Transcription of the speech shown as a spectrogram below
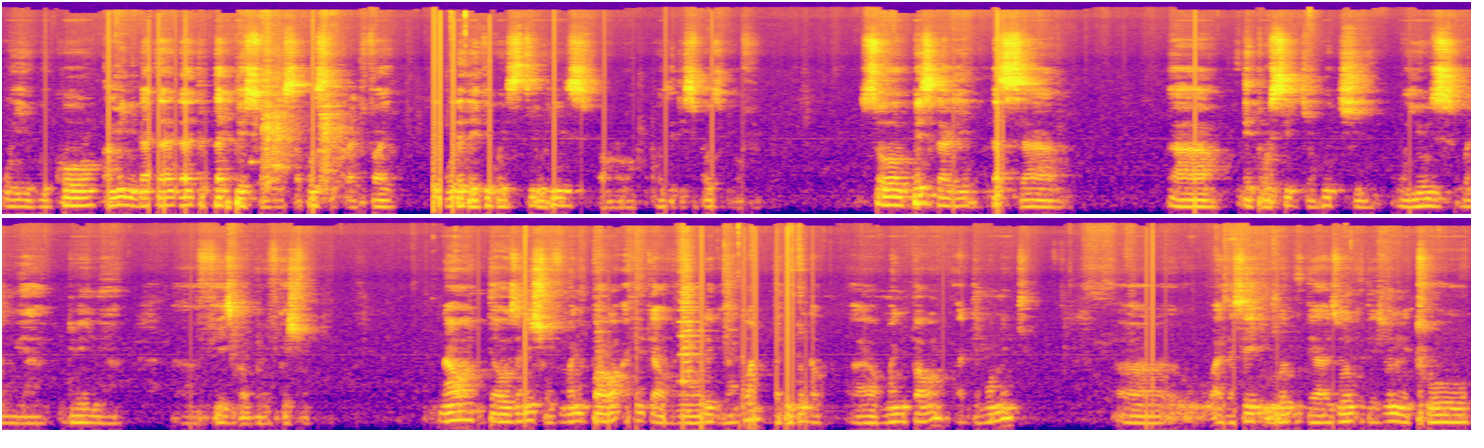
we, we call, I mean, that, that, that, that person is supposed to clarify whether the vehicle is still his or was it disposed of. So basically, that's uh, uh, the procedure which we use when we are doing uh, uh, physical verification. Now, there was an issue of manpower. I think I've already had one, but we don't have uh, manpower at the moment. Uh, as I said, there's, well, there's only two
